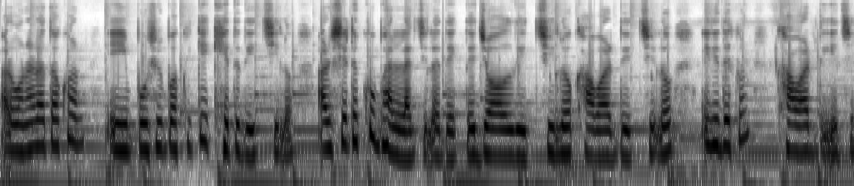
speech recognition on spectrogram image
আর ওনারা তখন এই পশু পাখিকে খেতে দিচ্ছিল। আর সেটা খুব ভালো লাগছিল দেখতে। জল দিচ্ছিল, খাবার দিচ্ছিল। এই যে দেখুন, খাবার দিয়েছে।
